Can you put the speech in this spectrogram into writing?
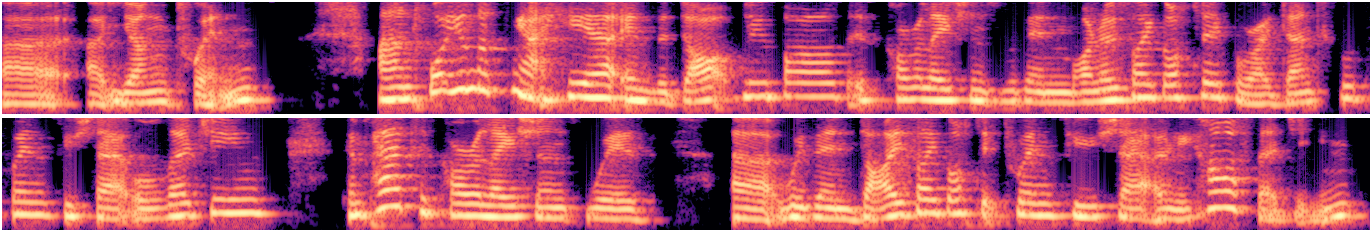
uh, uh young twins. And what you're looking at here in the dark blue bars is correlations within monozygotic or identical twins who share all their genes compared to correlations with uh, within dizygotic twins who share only half their genes.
